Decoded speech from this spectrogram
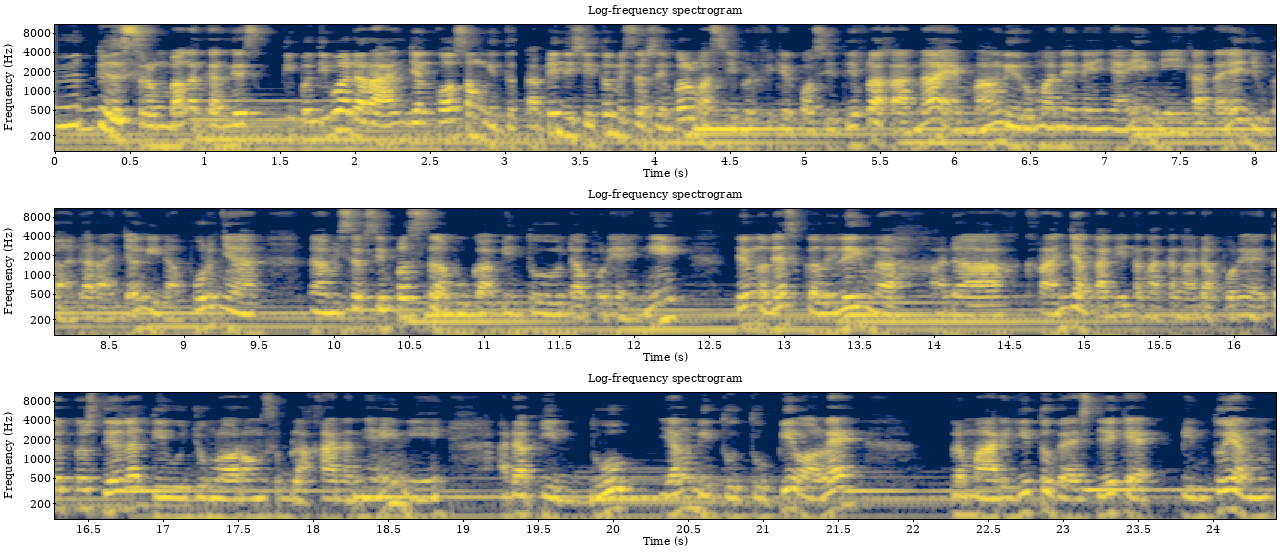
udah serem banget kan guys tiba-tiba ada ranjang kosong gitu tapi di situ Mr. Simple masih berpikir positif lah karena emang di rumah neneknya ini katanya juga ada ranjang di dapurnya nah Mr. Simple setelah buka pintu dapurnya ini dia ngeliat sekeliling lah ada keranjang kan di tengah-tengah dapurnya itu terus dia lihat di ujung lorong sebelah kanannya ini ada pintu yang ditutupi oleh lemari gitu guys. Jadi kayak pintu yang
